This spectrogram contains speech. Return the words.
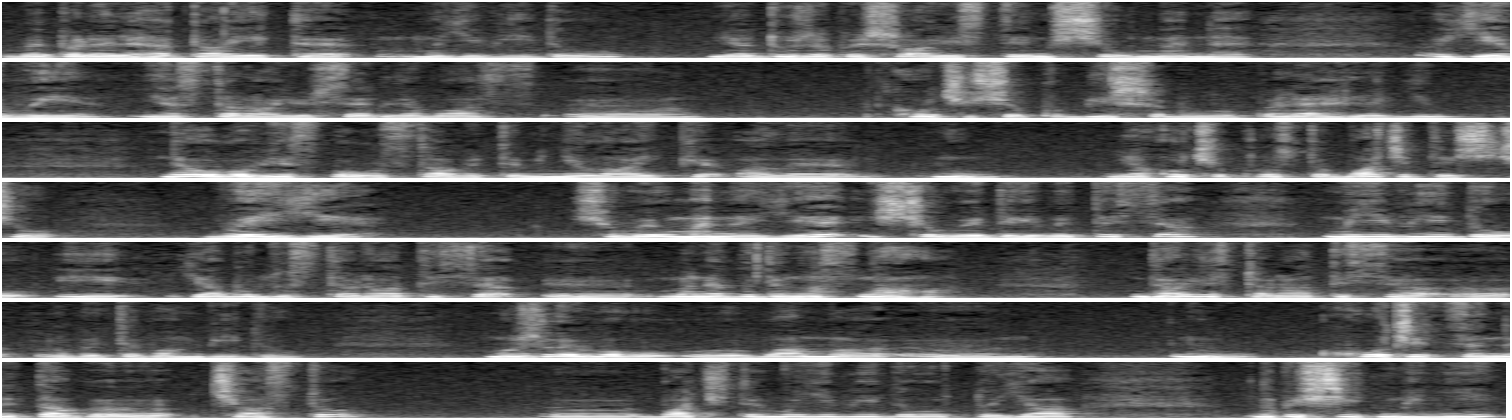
ви переглядаєте мої відео. Я дуже пишаюсь тим, що в мене є ви. Я стараюся для вас. Е, Хочу, щоб побільше було переглядів. Не обов'язково ставити мені лайки, але ну, я хочу просто бачити, що ви є, що ви в мене є, і що ви дивитеся мої відео, і я буду старатися, е, в мене буде наснага далі старатися е, робити вам відео. Можливо, вам ну, хочеться не так часто бачити мої відео, то я напишіть мені,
